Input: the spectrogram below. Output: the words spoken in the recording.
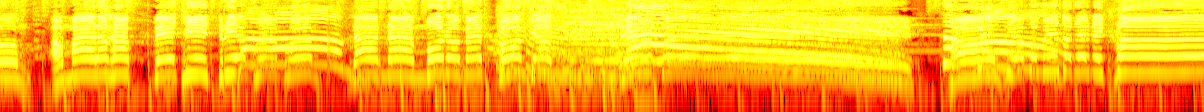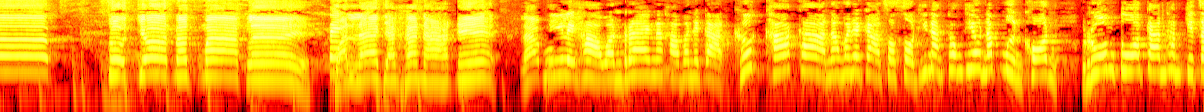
ลง เอามาแล้วครับ เวทีเตรียมความพร้อมพร้อมด้านหน้าโมโนแม็กพร้อมยังแล้วก็สุดขอยอดเสียงประมือตัวเองหน่อยครับ สุดยอดมาก ๆ เลยเป็นวันแรกอย่างขนาดนี้ แล้วนี่เลยค่ะ วันแรกนะคะ บรรยากาศคึกคักค่ะนำบรรยากาศสดๆ ที่นักท่องเที่ยวนับหมื่นคน รวมตัวกันทำกิจ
